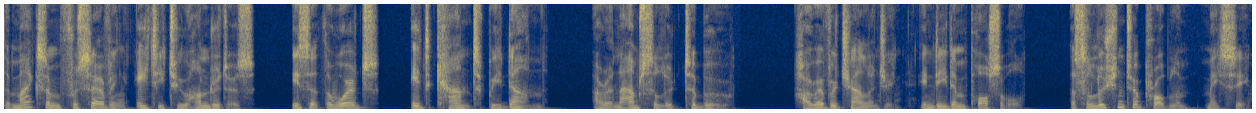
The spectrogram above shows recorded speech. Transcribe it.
The maxim for serving 8200ers is that the words, it can't be done, are an absolute taboo. However challenging, indeed impossible, a solution to a problem may seem.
